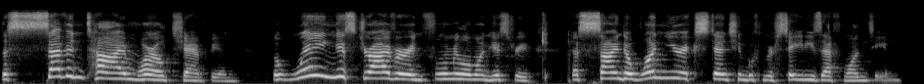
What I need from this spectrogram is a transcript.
the seven-time world champion, the winningest driver in Formula One history, has signed a one-year extension with Mercedes F1 team.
